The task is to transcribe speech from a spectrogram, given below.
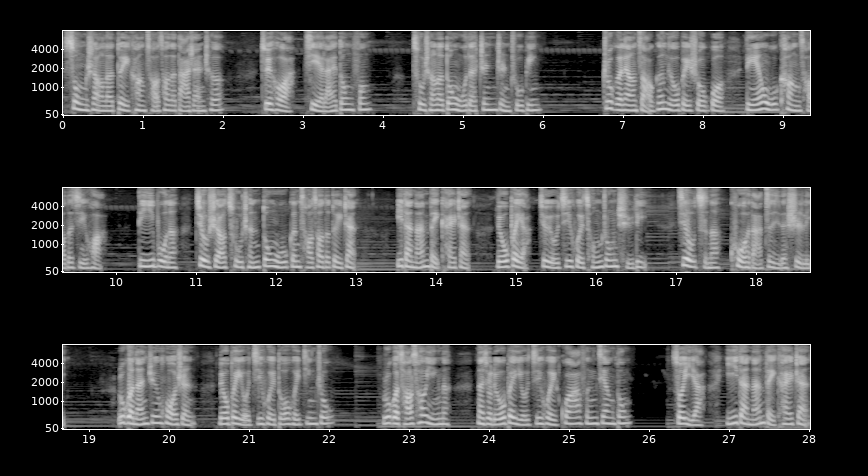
送上了对抗曹操的大战车，最后啊借来东风，促成了东吴的真正出兵。诸葛亮早跟刘备说过联吴抗曹的计划，第一步呢就是要促成东吴跟曹操的对战，一旦南北开战，刘备啊就有机会从中取利，就此呢扩大自己的势力。如果南军获胜，刘备有机会夺回荆州；如果曹操赢呢，那就刘备有机会瓜分江东。所以啊，一旦南北开战，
